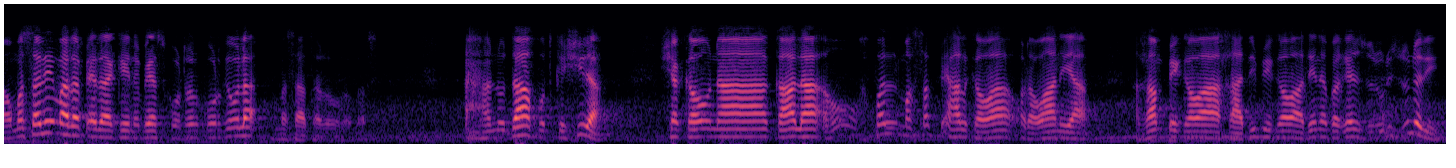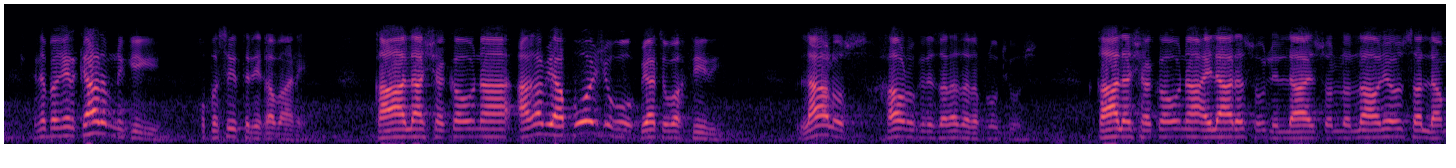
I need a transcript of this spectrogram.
او مسلې ماده پیدا کوي نو بیا سکوټر کور کې ولا مساته وروړه بس نو دا خودکشی ده شکونا قال خپل مقصد په حل کوا روان یا غم په کوا خادي په کوا دینه بغیر ضروری زونه دي نه بغیر کارم نه کیږي خو په سي طریقه باندې قال شکونا هغه بیا پوښو بیا ته وخت دی لالوس خاورو کې زړه زړه پروت یوس قال شکونا الى رسول الله صلی الله علیه وسلم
